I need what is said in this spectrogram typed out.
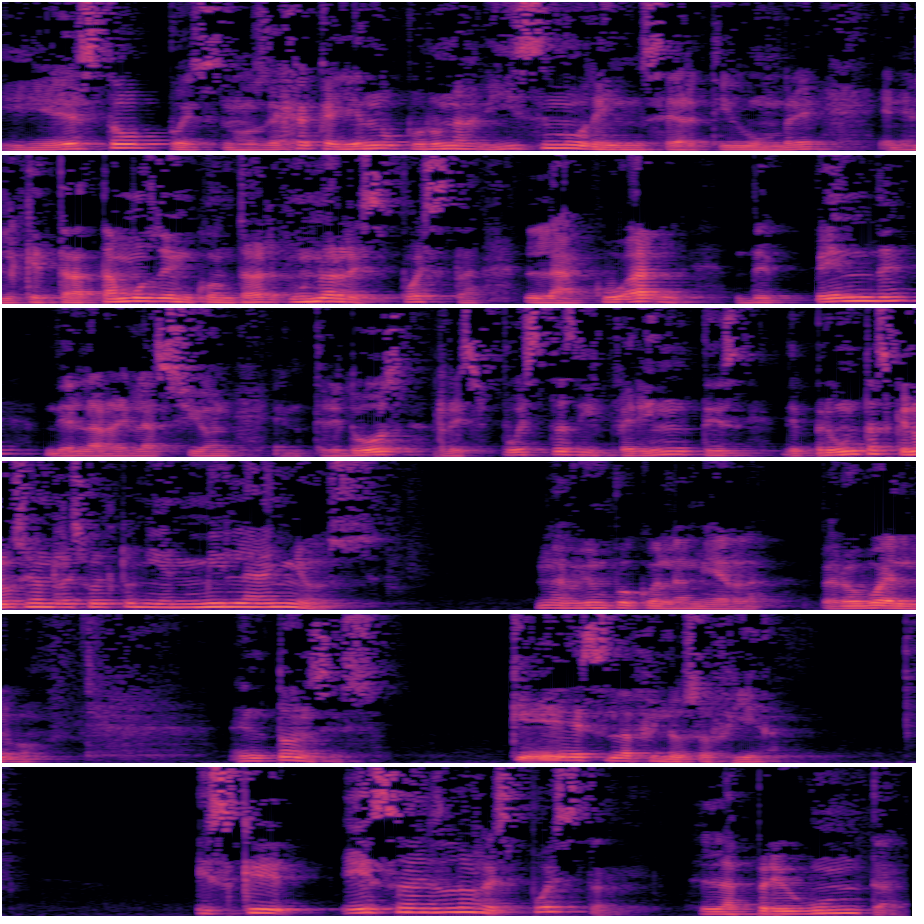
Y esto pues nos deja cayendo por un abismo de incertidumbre en el que tratamos de encontrar una respuesta, la cual depende de la relación entre dos respuestas diferentes de preguntas que no se han resuelto ni en mil años. Me fui un poco a la mierda, pero vuelvo. Entonces, ¿qué es la filosofía? Es que esa es la respuesta la pregunta,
